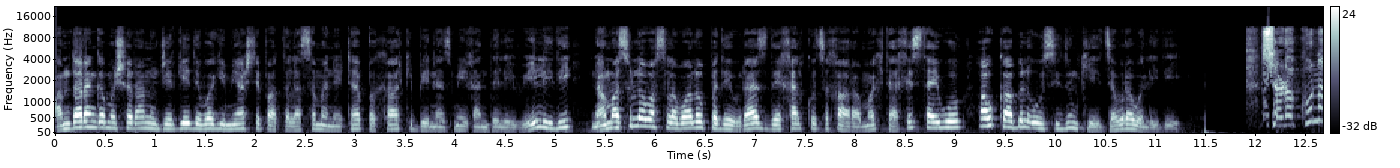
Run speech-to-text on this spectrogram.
همدارنګه مشرانو جرګې د وږي میاشتې په اتلسمه نېټه په ښار کې بې نظمي غندلې ویلي دي، نامسؤله وسله والو په دې ورځ د خلکو څخه ارامښت اخیستی و او کابل اوسېدونکي یې ځورولي دي. سړکونه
